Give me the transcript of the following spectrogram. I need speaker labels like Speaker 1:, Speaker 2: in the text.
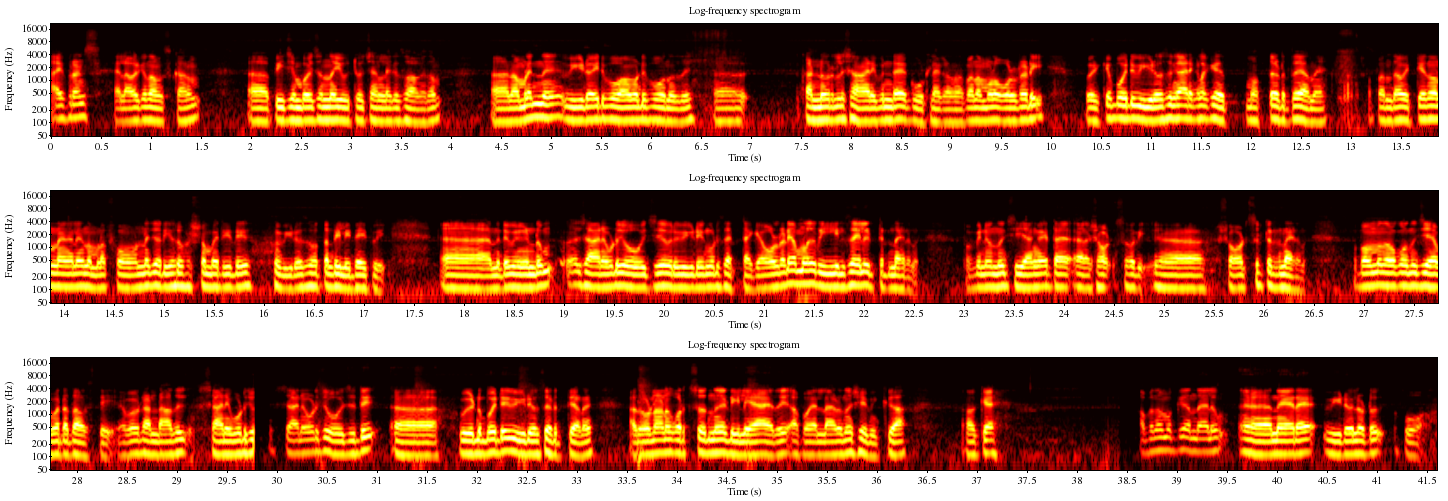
Speaker 1: Hi friends എല്ലാവർക്കും നമസ്കാരം. PG boys ബോയ്സ് എന്ന യൂട്യൂബ് ചാനലിലേക്ക് സ്വാഗതം. നമ്മളിന്ന് വീഡിയോ ആയിട്ട് പോകാൻ വേണ്ടി പോകുന്നത് കണ്ണൂരിൽ ഷാരിഫിന്റെ കൂട്ടിലേക്കാണ്. അപ്പോൾ നമ്മൾ ഓൾറെഡി ഒരിക്കൽ പോയിട്ട് വീഡിയോസും കാര്യങ്ങളൊക്കെ മൊത്തം എടുത്ത് തന്നെ അപ്പോൾ എന്താ പറ്റിയെന്ന് പറഞ്ഞു കഴിഞ്ഞാൽ നമ്മളെ ഫോണിന് ചെറിയൊരു പ്രശ്നം പറ്റിയിട്ട് വീഡിയോസ് മൊത്തം ഡിലീറ്റ് ആയിപ്പോയി. എന്നിട്ട് വീണ്ടും ഷാനോട് ചോദിച്ച് ഒരു വീഡിയോയും കൂടി സെറ്റാക്കി ഓൾറെഡി നമ്മൾ റീൽസ് അതിൽ ഇട്ടിട്ടുണ്ടായിരുന്നു. അപ്പോൾ പിന്നെ ഒന്നും ചെയ്യാൻ കഴിയാത്ത ഷോർട്ട് സോറി ഷോർട്സ് ഇട്ടിട്ടുണ്ടായിരുന്നു. അപ്പം നമുക്കൊന്നും ചെയ്യാൻ പറ്റാത്ത അവസ്ഥയായി. അപ്പോൾ രണ്ടാമത് ഷാനിയോട് ഷാനിയോട് ചോദിച്ചിട്ട് വീണ്ടും പോയിട്ട് വീഡിയോസ് എടുത്തതാണ്. അതുകൊണ്ടാണ് കുറച്ചൊന്ന് ഡിലേ ആയത്. അപ്പോൾ എല്ലാവരും ഒന്ന് ക്ഷമിക്കുക. ഓക്കെ അപ്പോൾ നമുക്ക് എന്തായാലും നേരെ വീഡിയോയിലോട്ട് പോവാം.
